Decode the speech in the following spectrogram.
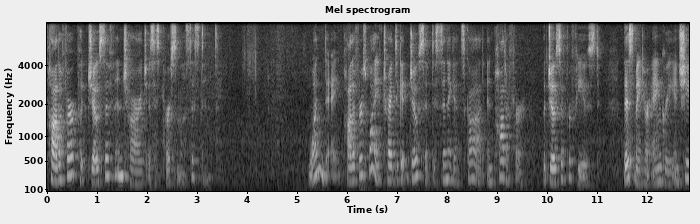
Potiphar put Joseph in charge as his personal assistant. One day, Potiphar's wife tried to get Joseph to sin against God and Potiphar, but Joseph refused. This made her angry, and she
